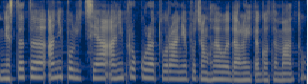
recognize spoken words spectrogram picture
Niestety ani policja, ani prokuratura nie pociągnęły dalej tego tematu.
